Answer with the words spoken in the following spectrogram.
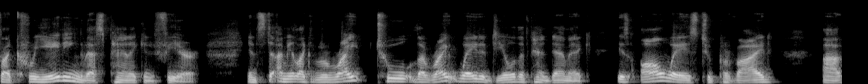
like creating this panic and fear. Instead, I mean, like the right tool, the right way to deal with a pandemic is always to provide uh,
